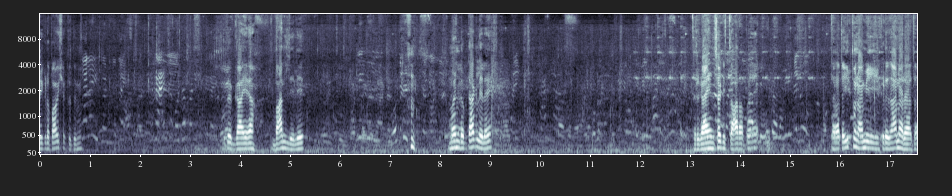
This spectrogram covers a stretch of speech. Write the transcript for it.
इकडं पाहू शकतो तुम्ही. इथं गाया बांधलेले मंडप टाकलेला आहे. तर गायांसाठी चारा पण आहे. तर आता इथून आम्ही इकडे जाणार आहे आता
